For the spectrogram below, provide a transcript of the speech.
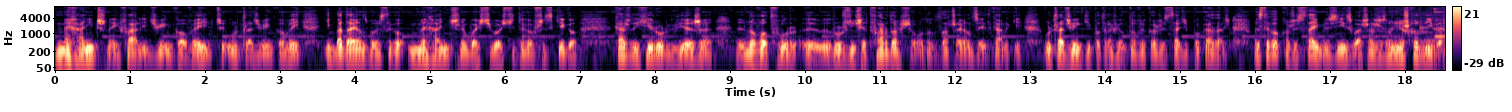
mechanicznej fali dźwiękowej czy ultradźwiękowej i badając wobec tego mechaniczne właściwości tego wszystkiego. Każdy chirurg wie, że nowotwór różni się twardością od otaczającej tkanki. Ultradźwięki potrafią to wykorzystać i pokazać. Wobec tego korzystajmy z nich, zwłaszcza, że są nieszkodliwe.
